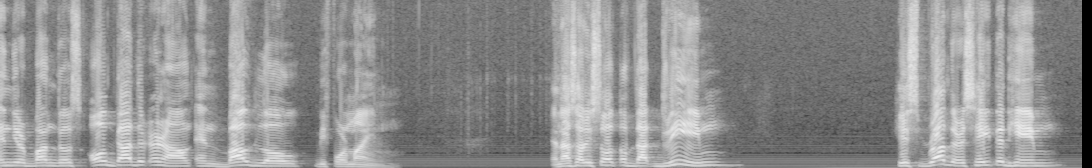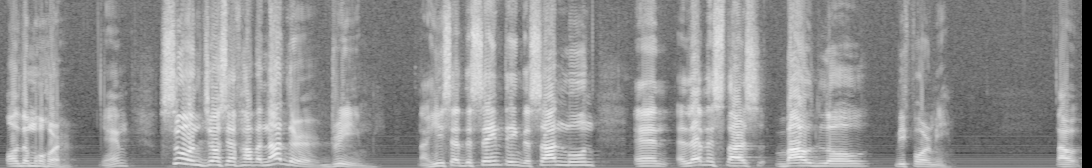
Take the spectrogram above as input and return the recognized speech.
and your bundles all gathered around and bowed low before mine. And as a result of that dream, his brothers hated him all the more. Okay? Soon, Joseph had another dream. Now, he said the same thing the sun, moon, and 11 stars bowed low before me. Now,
